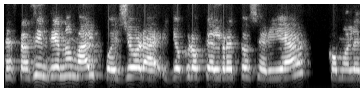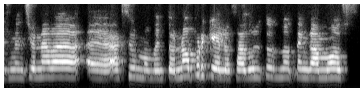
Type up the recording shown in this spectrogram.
te estás sintiendo mal, pues llora. Yo creo que el reto sería, como les mencionaba eh, hace un momento, no porque los adultos no tengamos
